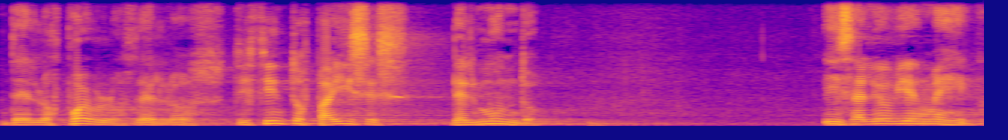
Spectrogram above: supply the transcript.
de los pueblos de los distintos países del mundo. Y salió bien México,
